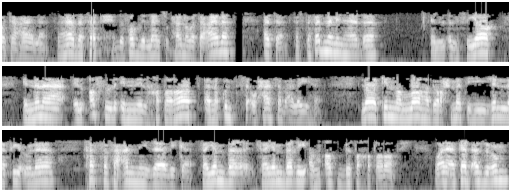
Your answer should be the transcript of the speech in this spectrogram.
وتعالى. فهذا فتح بفضل الله سبحانه وتعالى أتى. فاستفدنا من هذا السياق. إننا الأصل إن الخطرات أنا كنت سأحاسب عليها. لكن الله برحمته جل في علاه خفف عني ذلك. فينبغي, فينبغي أن أضبط خطراتي. وأنا أكاد أزعم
